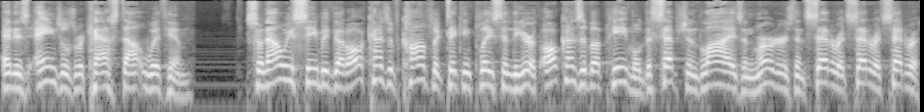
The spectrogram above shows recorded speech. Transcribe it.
and his angels were cast out with him. So now we see we've got all kinds of conflict taking place in the earth, all kinds of upheaval, deception, lies, and murders, etc., etc., etc.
